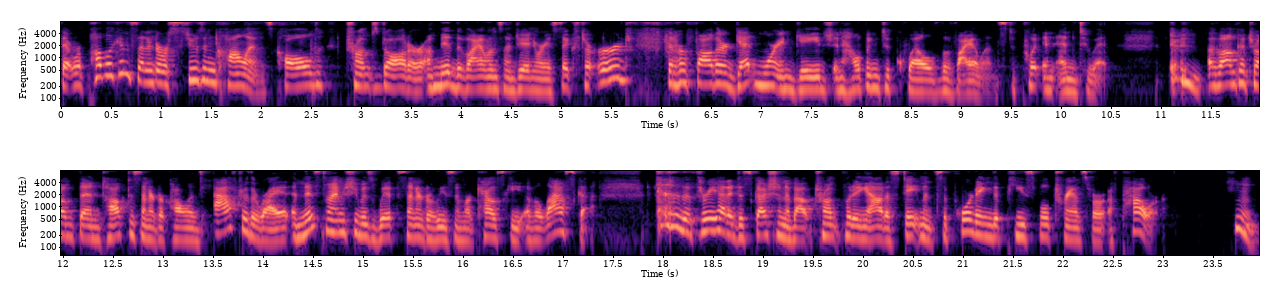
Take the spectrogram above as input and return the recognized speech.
that Republican Senator Susan Collins called Trump's daughter amid the violence on January 6th to urge that her father get more engaged in helping to quell the violence, to put an end to it. Ivanka Trump then talked to Senator Collins after the riot, and this time she was with Senator Lisa Murkowski of Alaska. the three had a discussion about Trump putting out a statement supporting the peaceful transfer of power. Hmm.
